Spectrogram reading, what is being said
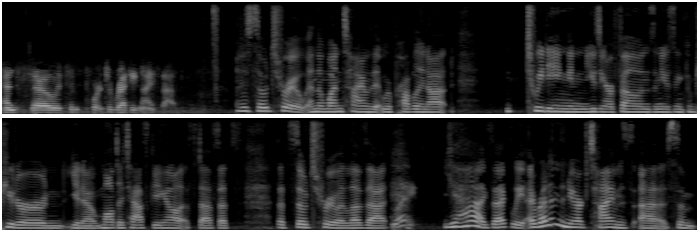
And so it's important to recognize that. It is so true. And the one time that we're probably not tweeting and using our phones and using computer and you know multitasking and all that stuff. That's that's so true. I love that. Right. Yeah, exactly. I read in the New York Times uh, some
